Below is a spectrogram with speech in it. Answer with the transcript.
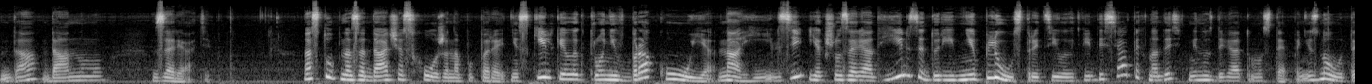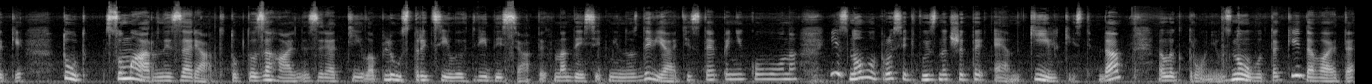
на даному заряді. Наступна задача схожа на попереднє. Скільки електронів бракує на гільзі, якщо заряд гільзи дорівнює плюс 3,2 на 10 мінус 9 степені. Знову таки, тут сумарний заряд, тобто загальний заряд тіла, плюс 3,2 на 10 мінус 9 степені колона. І знову просять визначити n, кількість да, електронів. Знову таки, давайте.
